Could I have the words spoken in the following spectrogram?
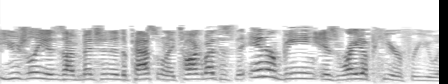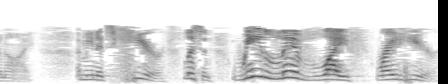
usually, as I've mentioned in the past when I talk about this, the inner being is right up here for you and I. I mean, it's here. Listen, we live life right here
